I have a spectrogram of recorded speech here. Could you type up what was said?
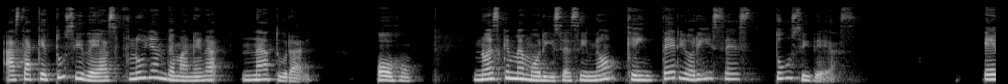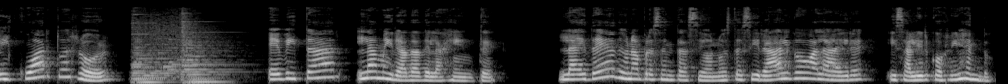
hasta que tus ideas fluyan de manera natural. Ojo, no es que memorices, sino que interiorices tus ideas. El cuarto error evitar la mirada de la gente. La idea de una presentación no es decir algo al aire y salir corriendo.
